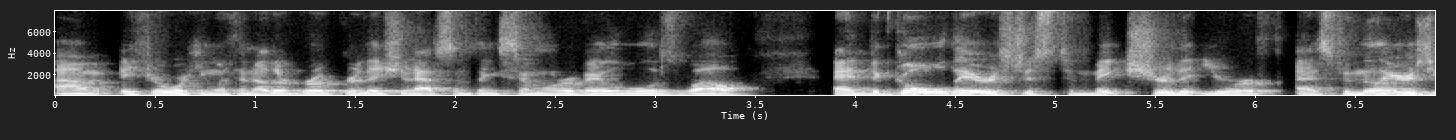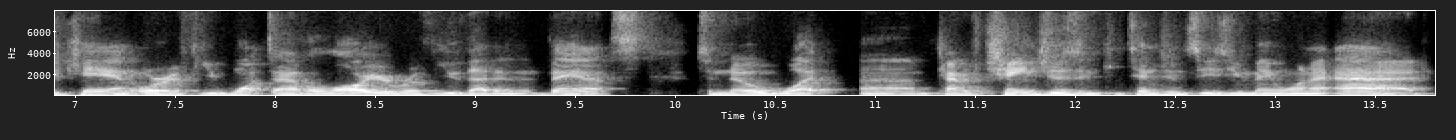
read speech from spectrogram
Um, if you're working with another broker, they should have something similar available as well. And the goal there is just to make sure that you're as familiar as you can, or if you want to have a lawyer review that in advance to know what um, kind of changes and contingencies you may want to add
